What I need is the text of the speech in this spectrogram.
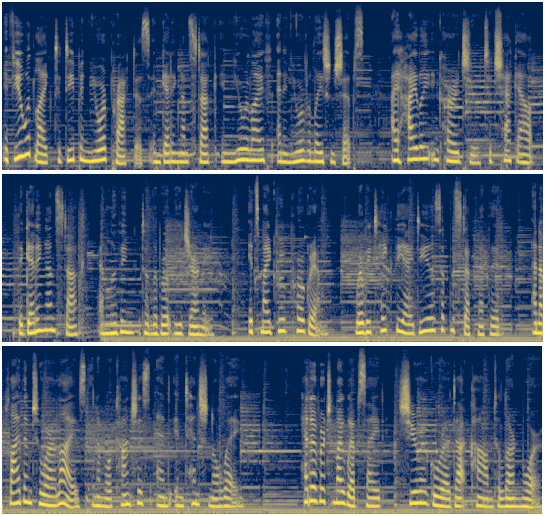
If you would like to deepen your practice in getting unstuck in your life and in your relationships, I highly encourage you to check out the Getting Unstuck and Living Deliberately journey. It's my group program where we take the ideas of the stuck method and apply them to our lives in a more conscious and intentional way. Head over to my website, shiragura.com, to learn more.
